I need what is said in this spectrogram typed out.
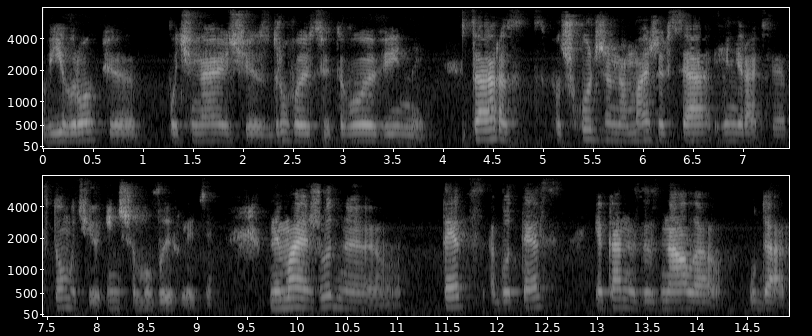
в Європі, починаючи з Другої світової війни. Зараз пошкоджена майже вся генерація в тому чи іншому вигляді. Немає жодної ТЕЦ або ТЕС, яка не зазнала удар.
